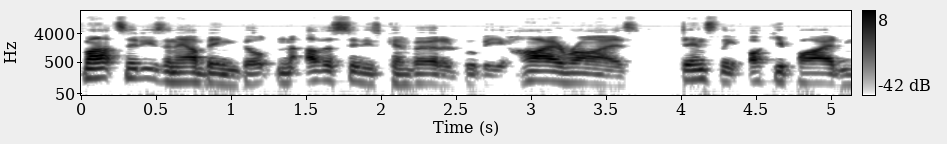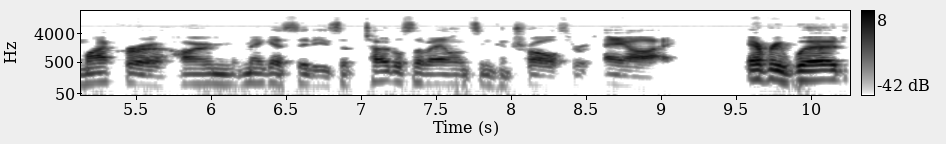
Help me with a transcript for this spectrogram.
Smart cities are now being built, and other cities converted will be high rise, densely occupied micro home megacities of total surveillance and control through AI. Every word,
